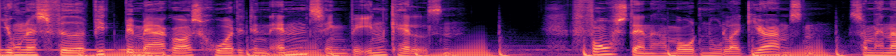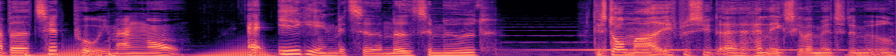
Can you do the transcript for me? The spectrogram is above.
Jonas Federvidt bemærker også hurtigt den anden ting ved indkaldelsen. Forstander Morten Ulrik Jørgensen, som han har været tæt på i mange år, er ikke inviteret med til mødet. Det står meget eksplicit, at han ikke skal være med til det møde.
